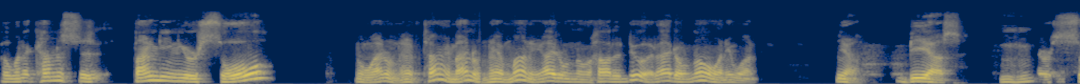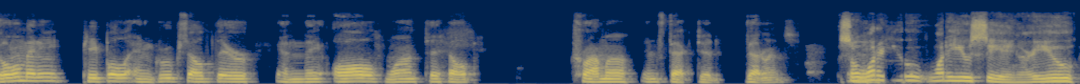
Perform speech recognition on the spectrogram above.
But when it comes to finding your soul, no, I don't have time. I don't have money. I don't know how to do it. I don't know anyone. Yeah, BS. Mm-hmm. There are so many people and groups out there, and they all want to help trauma infected veterans. So, what are you what are you seeing? Are you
